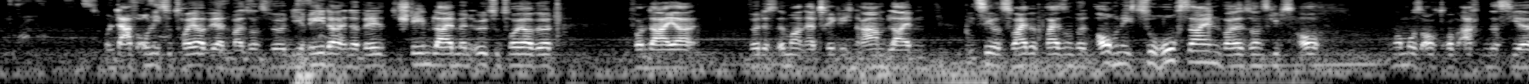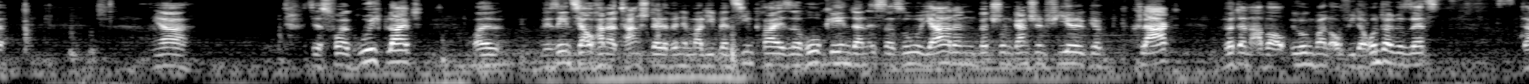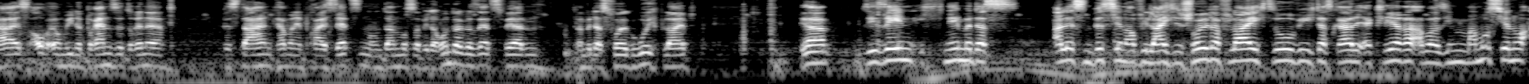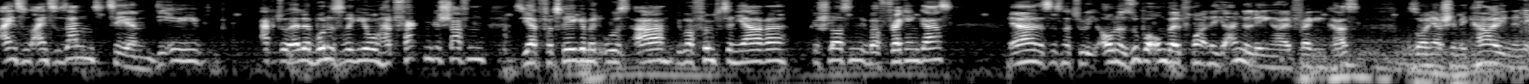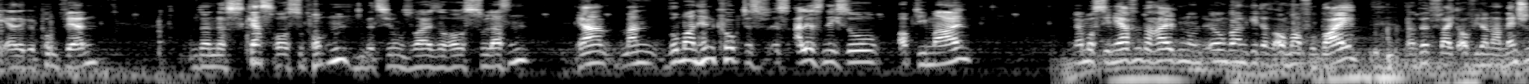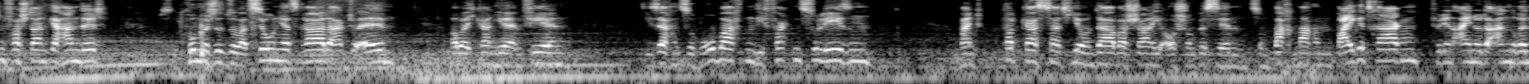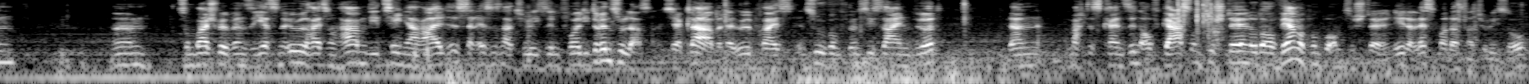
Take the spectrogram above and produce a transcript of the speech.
Und darf auch nicht zu teuer werden, weil sonst würden die Räder in der Welt stehen bleiben, wenn Öl zu teuer wird. Von daher wird es immer in erträglichen Rahmen bleiben. Die CO2-Bepreisung wird auch nicht zu hoch sein, weil sonst gibt es auch, man muss auch darauf achten, dass hier ja, das Volk ruhig bleibt, weil wir sehen es ja auch an der Tankstelle, wenn immer die Benzinpreise hochgehen, dann ist das so, ja, dann wird schon ganz schön viel geklagt, wird dann aber auch irgendwann auch wieder runtergesetzt. Da ist auch irgendwie eine Bremse drin. Bis dahin kann man den Preis setzen und dann muss er wieder runtergesetzt werden, damit das Volk ruhig bleibt. Ja, Sie sehen, ich nehme das alles ein bisschen auf die leichte Schulter vielleicht, so wie ich das gerade erkläre, aber Sie, man muss hier nur eins und eins zusammenzählen. Die aktuelle Bundesregierung hat Fakten geschaffen. Sie hat Verträge mit USA über 15 Jahre geschlossen, über Fracking-Gas. Ja, das ist natürlich auch eine super umweltfreundliche Angelegenheit, Fracking-Gas. Da sollen ja Chemikalien in die Erde gepumpt werden, um dann das Gas rauszupumpen bzw. rauszulassen. Ja, man, wo man hinguckt, ist, ist alles nicht so optimal. Man muss die Nerven behalten und irgendwann geht das auch mal vorbei. Dann wird vielleicht auch wieder nach Menschenverstand gehandelt. Ist eine komische Situation jetzt gerade aktuell, aber ich kann hier empfehlen, die Sachen zu beobachten, die Fakten zu lesen. Mein Podcast hat hier und da wahrscheinlich auch schon ein bisschen zum Wachmachen beigetragen für den einen oder anderen. Ähm, zum Beispiel, wenn Sie jetzt eine Ölheizung haben, die zehn Jahre alt ist, dann ist es natürlich sinnvoll, die drin zu lassen. Ist ja klar, wenn der Ölpreis in Zukunft günstig sein wird, dann macht es keinen Sinn, auf Gas umzustellen oder auf Wärmepumpe umzustellen. Nee, dann lässt man das natürlich so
